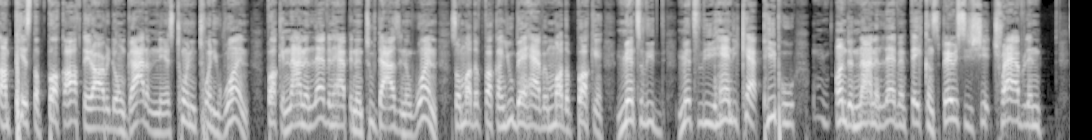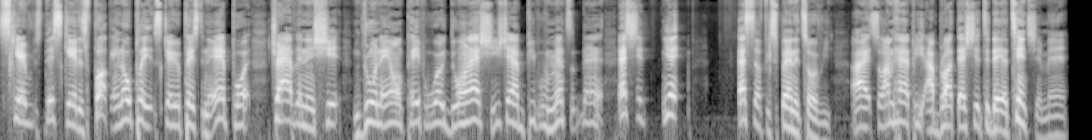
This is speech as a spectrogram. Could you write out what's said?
I'm pissed the fuck off they already don't got them there. It's 2021. Fucking 9-11 happened in 2001. So motherfucking, you been having motherfucking mentally, mentally handicapped people under 9-11 fake conspiracy shit traveling scared. They're scared as fuck. Ain't no place scarier place than the airport. Traveling and shit, doing their own paperwork, doing that shit. You should have people with mental man. That shit, yeah, that's self-explanatory. All right, so I'm happy I brought that shit to their attention, man.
